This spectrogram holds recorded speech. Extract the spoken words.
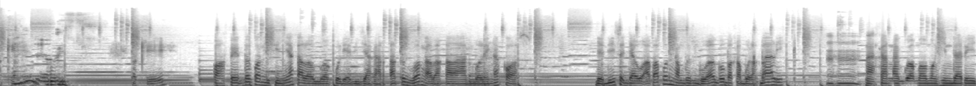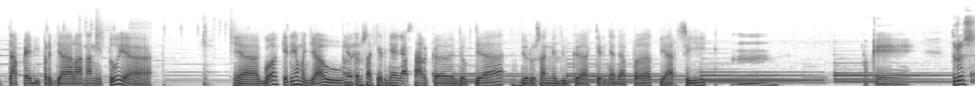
Oke, Iya. oke. Waktu itu kondisinya kalau gua kuliah di Jakarta tuh gua nggak bakalan boleh ngekos. Jadi sejauh apa pun kampus gua, gua bakal bolak-balik. Nah karena gua mau menghindari capek di perjalanan itu ya ya gua akhirnya menjauh. Ya terus akhirnya nyasar ke Jogja, jurusannya juga akhirnya dapet di RC. Hmm. Oke. Terus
